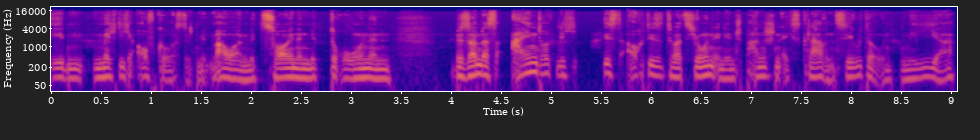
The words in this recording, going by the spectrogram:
eben mächtig aufgerüstet mit Mauern, mit Zäunen, mit Drohnen. Besonders eindrücklich ist auch die Situation in den spanischen Exklaven Ceuta und Melilla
